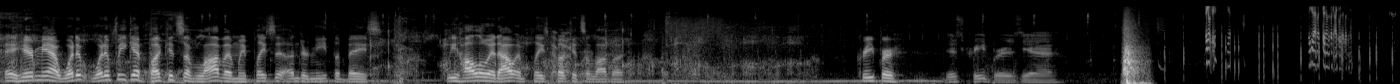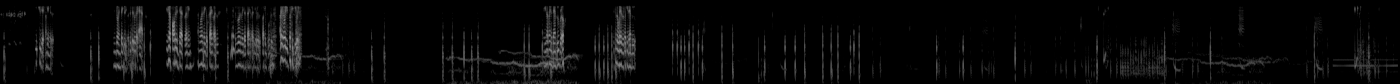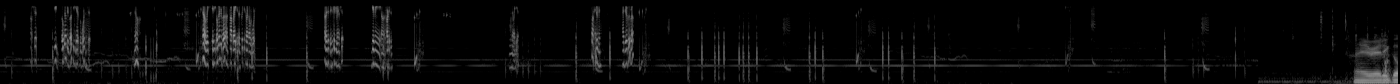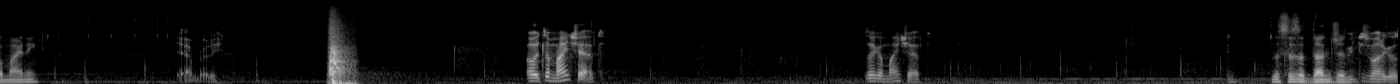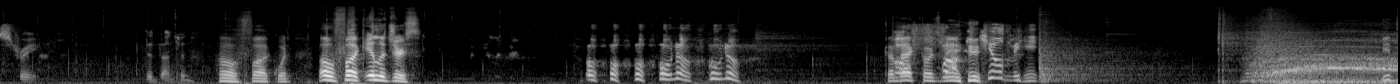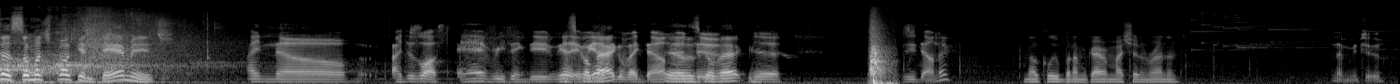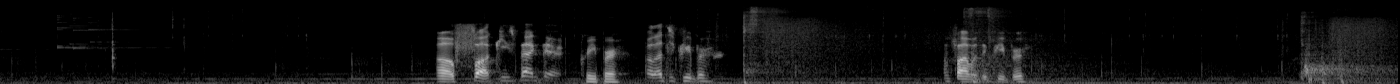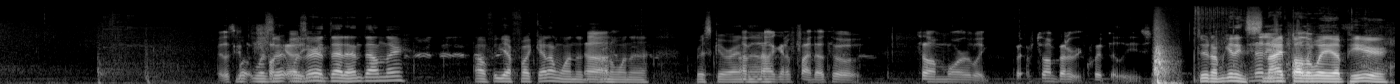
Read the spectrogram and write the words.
Hey, hear me out. What if what if we get buckets of lava and we place it underneath the base? We hollow it out and place buckets of lava. Creeper. There's creepers, yeah. Are you ready to go mining? Yeah, I'm ready. Oh, it's a mine shaft. It's like a mine shaft. This is a dungeon. We just want to go straight. The dungeon? Oh fuck! What? Oh fuck! Illagers! Oh, oh, oh, oh no! Oh no! Come oh, back towards fuck, me. He killed me! He does so much fucking damage. I know. I just lost everything, dude. We, Let's had, go we have back? to go back down Yeah, there. let's go back. Yeah. Is he down there? No clue, but I'm grabbing my shit and running. No, me too. Oh fuck, he's back there. Creeper. Oh, that's a creeper. I'm fine with the creeper. Let's get What, the was fuck there was there here. a dead end down there? Oh yeah, fuck! I don't want to. I Uh, don't want to risk it right I'm now. not gonna find out till, till I'm more like, till I'm better equipped at least. Dude, I'm getting sniped all the way up here.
